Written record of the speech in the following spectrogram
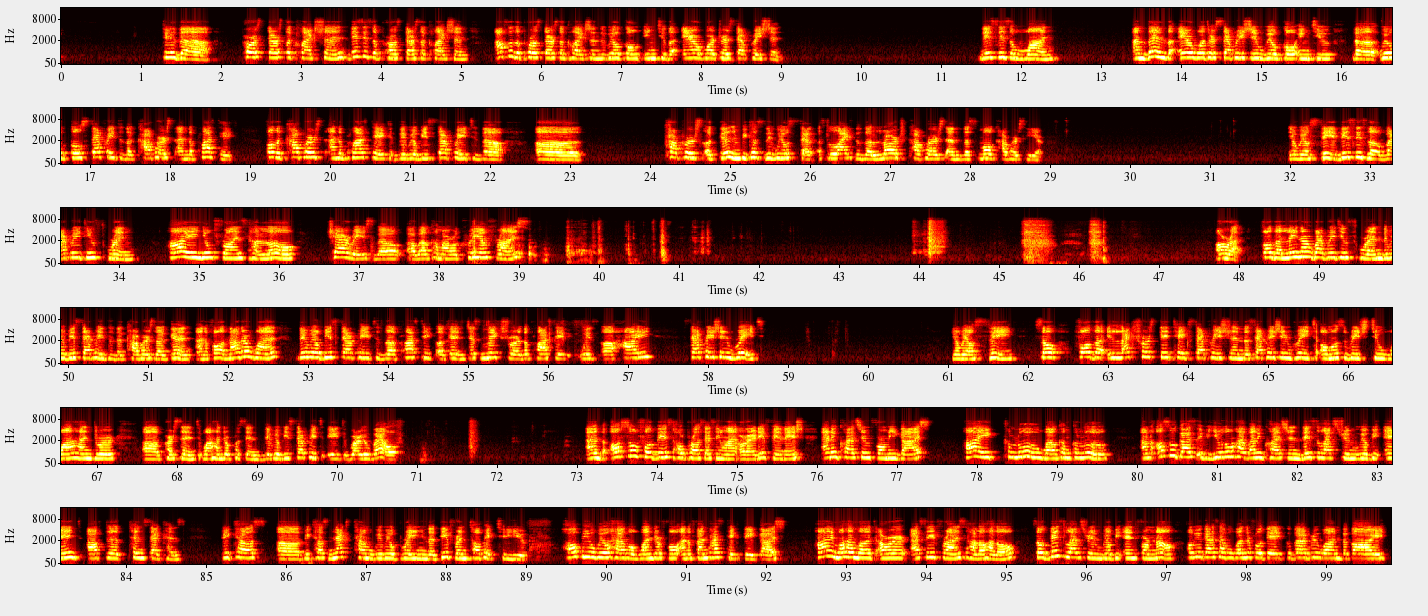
to the pulse dust collection. This is the pulse dust collection. After the Pearl collection, we'll go into the air water separation. This is one. And then the air water separation will go into the will go separate the coppers and the plastic. For the coppers and the plastic, they will be separate the uh coppers again because they will select the large coppers and the small coppers here. You will see this is a vibrating screen. Hi, new friends. Hello. Cherries, well, uh, welcome our Korean friends. All right. For the linear vibrating screen, they will be separated the covers again. And for another one, they will be separated the plastic again. Just make sure the plastic with a high separation rate. You will see. So for the electrostatic separation, the separation rate almost reached to 100 uh, percent, 100 percent. They will be separated very well. And also for this whole processing line already finished. Any question for me, guys? Hi, Kalu. Welcome, Kalu. And also, guys, if you don't have any question, this live stream will be end after 10 seconds because uh because next time we will bring the different topic to you. Hope you will have a wonderful and fantastic day, guys. Hi, Mohammed, our SE friends. Hello, hello. So this live stream will be end from now. Hope you guys have a wonderful day. Goodbye, everyone. Bye-bye.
